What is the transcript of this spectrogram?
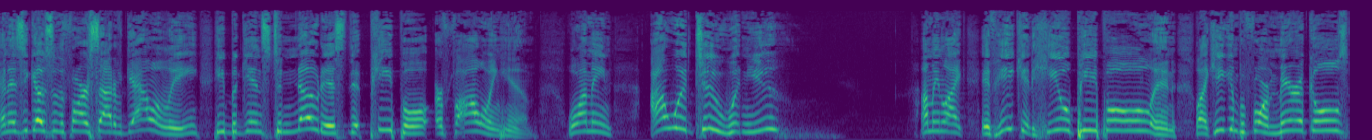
And as he goes to the far side of Galilee, he begins to notice that people are following him. Well, I mean, I would too, wouldn't you? I mean, like, if he can heal people and like he can perform miracles,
